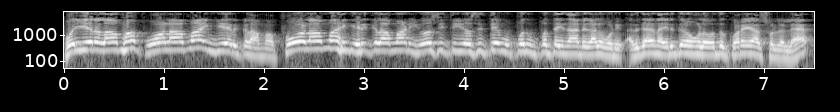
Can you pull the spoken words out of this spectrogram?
பொய்யறலாமா போலாமா இங்கே இருக்கலாமா? போலாமா இங்க இருக்கலாமான்னு யோசித்து யோசித்தே முப்பது முப்பத்தைந்து ஆண்டு காலம் ஓடி. அதுக்காக நான் இருக்கிறவங்கள வந்து குறையா சொல்லல.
